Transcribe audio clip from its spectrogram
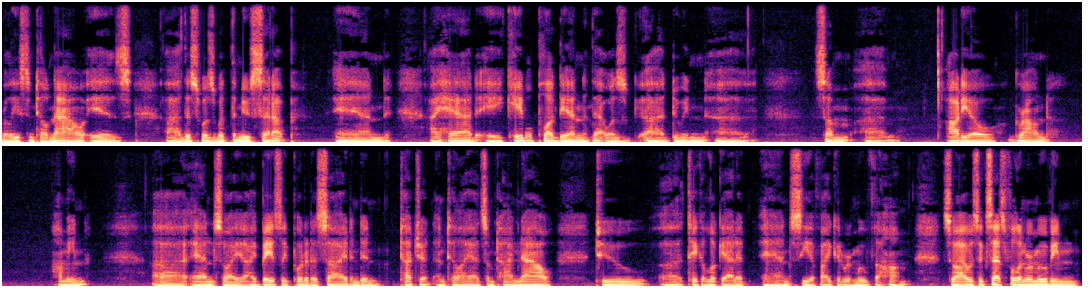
released until now is uh, this was with the new setup, and I had a cable plugged in that was doing some um, audio ground humming. Uh, and so I, I, basically put it aside and didn't touch it until I had some time now to uh, take a look at it and see if I could remove the hum. So I was successful in removing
